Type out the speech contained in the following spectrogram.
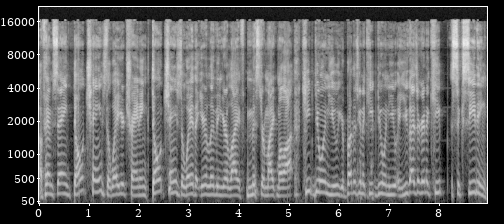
of Him saying, don't change the way you're training. Don't change the way that you're living your life, Mr. Mike Malott. Keep doing you. Your brother's going to keep doing you. And you guys are going to keep succeeding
